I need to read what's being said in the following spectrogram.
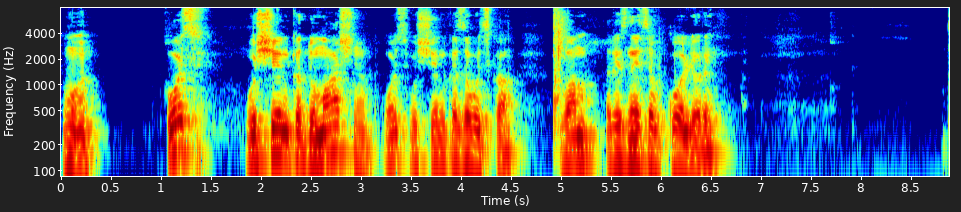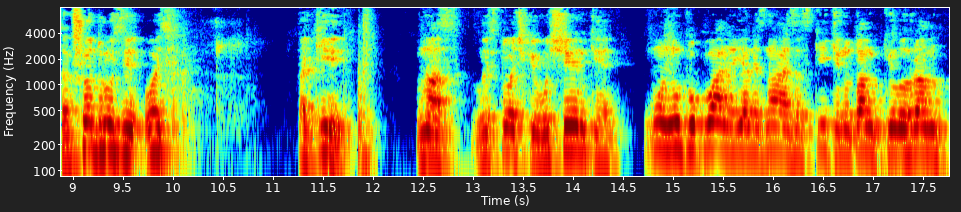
О. Ось вощинка домашня, ось вощинка заводська. Вам різниця в кольорі. Так що, друзі, ось такі у нас листочки вощинки. Ну, ну буквально я не знаю за скільки, ну там кілограм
